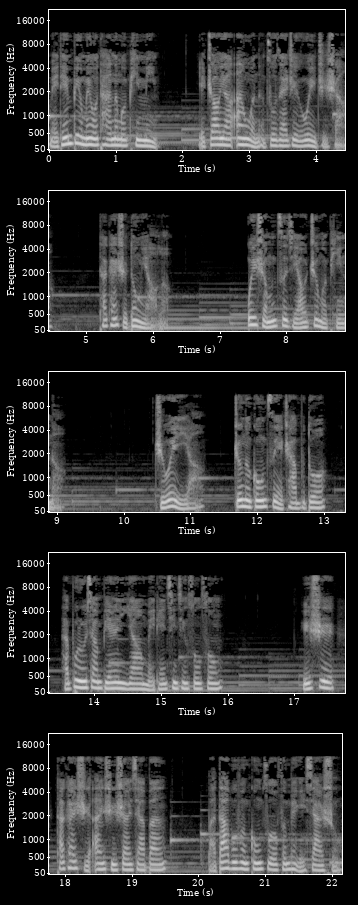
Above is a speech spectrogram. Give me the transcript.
每天并没有他那么拼命。也照样安稳的坐在这个位置上，他开始动摇了。为什么自己要这么拼呢？职位一样，挣的工资也差不多，还不如像别人一样每天轻轻松松。于是他开始按时上下班，把大部分工作分配给下属，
